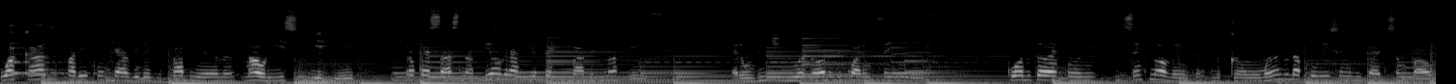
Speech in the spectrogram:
o acaso faria com que a vida de Fabiana, Maurício e Hermê tropeçasse na biografia perturbada de Mateus. Eram 22 horas e 46 minutos quando o telefone 190 do comando da Polícia Militar de São Paulo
